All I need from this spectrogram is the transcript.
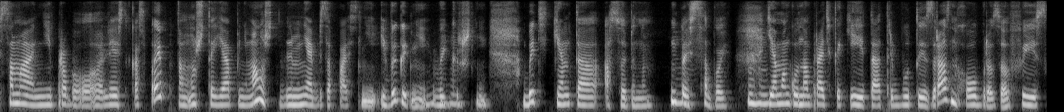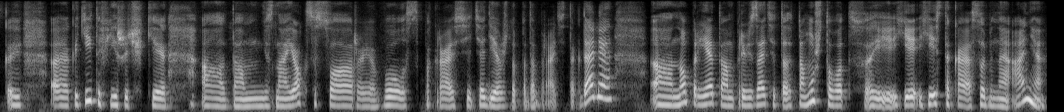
сама не пробовала лезть в косплей, потому что я понимала, что для меня безопаснее и выгоднее, выигрышнее быть кем-то особенным. Ну, то есть собой. Мгм. Я могу набрать какие-то атрибуты из разных образов, из ка- э, какие-то фишечки, а, там, не знаю, аксессуары, волосы покрасить, одежду подобрать и так далее, а, но при этом привязать это к тому, что вот э, есть такая особенная Аня,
